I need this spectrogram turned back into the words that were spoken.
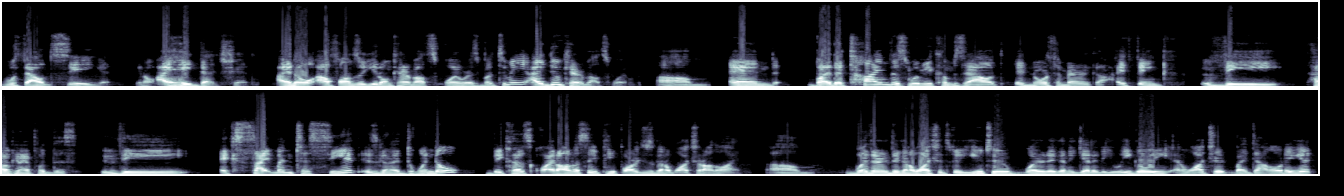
without seeing it. You know, I hate that shit. I know Alfonso, you don't care about spoilers, but to me, I do care about spoilers. Um, and by the time this movie comes out in North America, I think the how can I put this? The excitement to see it is going to dwindle because, quite honestly, people are just going to watch it online. Um, whether they're going to watch it through YouTube, whether they're going to get it illegally and watch it by downloading it,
